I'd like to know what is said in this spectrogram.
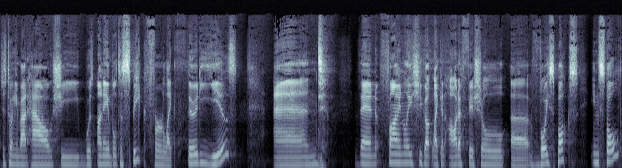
just talking about how she was unable to speak for like 30 years. And then finally she got like an artificial uh, voice box installed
